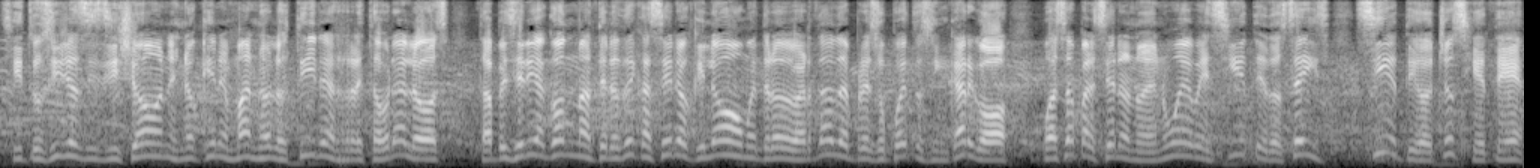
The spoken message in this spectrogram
Si tus sillas y sillones no quieres más, no los tires, restauralos. Tapicería Godman te los deja cero kilómetros de verdad de presupuesto sin cargo. WhatsApp al 099-726-787.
